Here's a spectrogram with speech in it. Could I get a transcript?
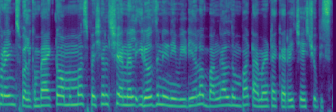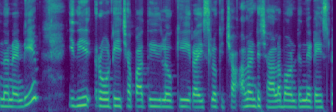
friends welcome back to అమ్మమ్మ స్పెషల్ ఛానల్ ఈరోజు నేను ఈ వీడియోలో బంగాళదుంప టమాటా కర్రీ చేసి చూపిస్తున్నానండి. ఇది రోటీ చపాతీలోకి రైస్లోకి చాలా అంటే చాలా బాగుంటుంది టేస్ట్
